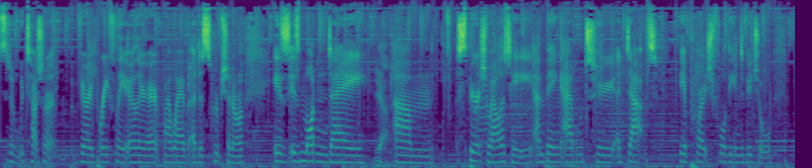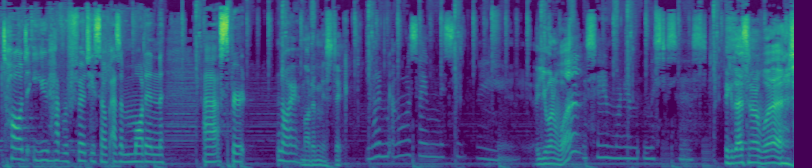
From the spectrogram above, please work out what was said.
sort of, we touched on it very briefly earlier by way of a description, or is is modern day Yeah. um, spirituality and being able to adapt the approach for the individual. Todd, you have referred to yourself as a modern uh, spirit. No, Modern mystic. modern. I want to say mystic. You want what? I say I'm modern mysticist. Because that's not a word.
